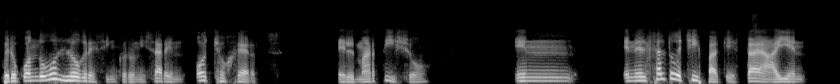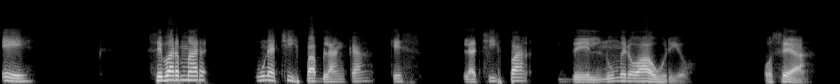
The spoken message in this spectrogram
Pero cuando vos logres sincronizar en 8 Hz el martillo, en, en el salto de chispa que está ahí en E, se va a armar una chispa blanca que es la chispa del número áureo. O sea,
